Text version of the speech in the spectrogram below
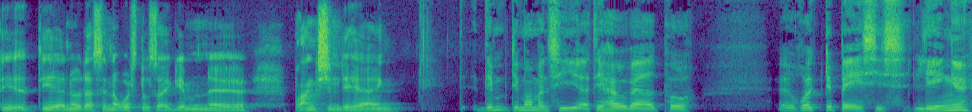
det, det er noget, der sender rystelser igennem øh, branchen, det her, ikke? Det, det må man sige, at det har jo været på øh, rygtebasis længe,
